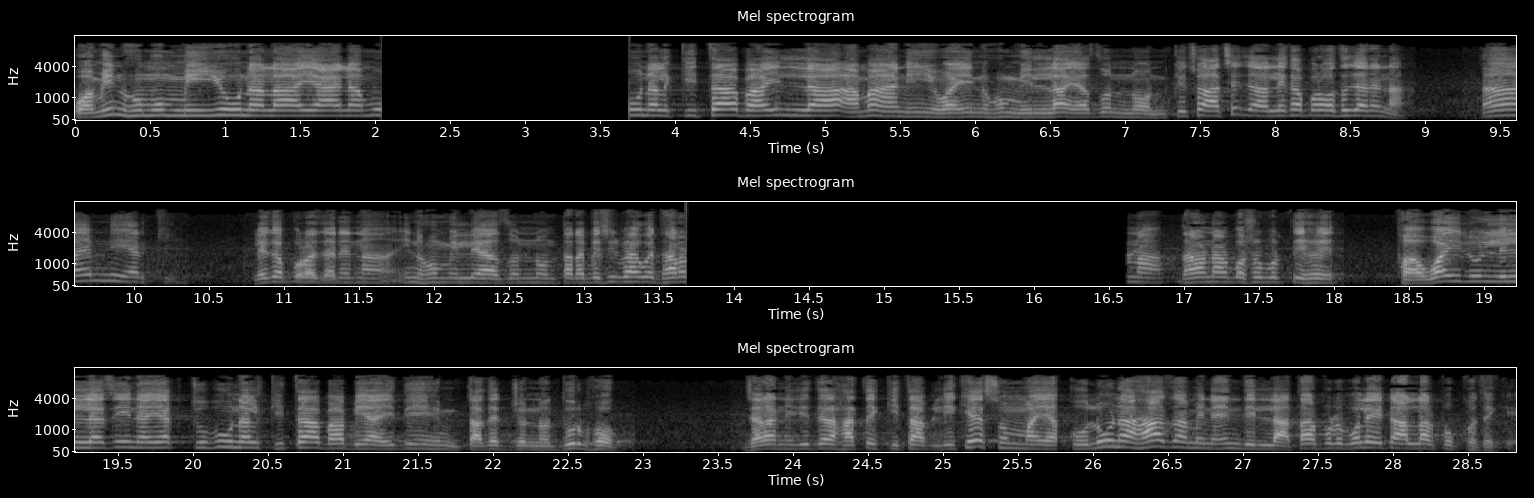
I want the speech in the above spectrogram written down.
ওয়ামিন হুমুমিউন আলা ইয়ালামু কিছু আছে যারা লেখাপড়া অত জানে না? হ্যাঁ এমনি আর কি। লেখাপড়া জানে না, ইনহুম ইল্লাজন্নন তারা বেশিরভাগ ধারণা, ধারণার বশবর্তী হয়ে তাদের জন্য দুর্ভোগ। যারা নিজেদের হাতে কিতাব লিখে তারপরে বলে এটা আল্লাহর পক্ষ থেকে।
